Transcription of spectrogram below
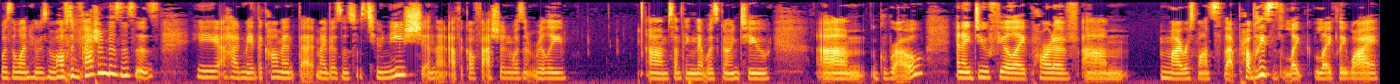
was the one who was involved in fashion businesses. He had made the comment that my business was too niche and that ethical fashion wasn't really um, something that was going to um, grow. And I do feel like part of um, my response to that probably is like likely why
